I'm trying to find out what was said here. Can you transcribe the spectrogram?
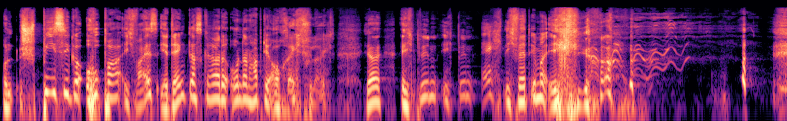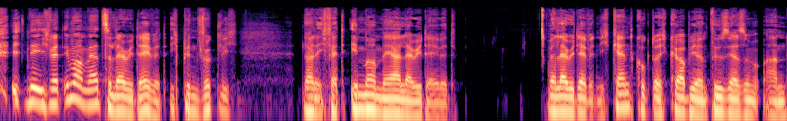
und spießiger Opa. Ich weiß, ihr denkt das gerade und dann habt ihr auch recht vielleicht. Ja, ich bin, ich bin echt, ich werde immer ekliger. ich, nee, ich werde immer mehr zu Larry David. Ich bin wirklich, Leute, ich werde immer mehr Larry David. Wer Larry David nicht kennt, guckt euch Kirby Enthusiasm an.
